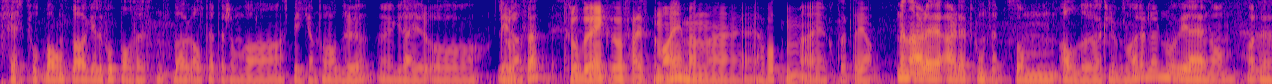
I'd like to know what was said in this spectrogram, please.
festfotballens dag eller fotballfestens dag, alt ettersom hva spikeren på Nadderud uh, greier å lire av seg. Trodde jo egentlig det var 16. mai, men uh, jeg har fått med meg konseptet, ja. Men er det, er det et konsept som alle klubbene har, eller er det noe vi er enige om? Alle,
